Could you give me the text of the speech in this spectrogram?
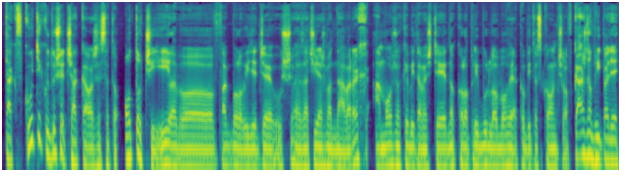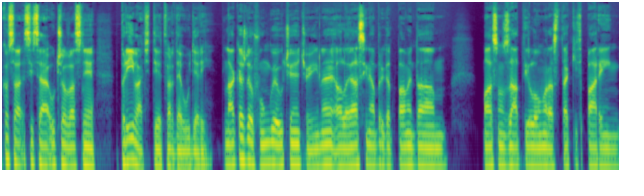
tak v kútiku duše čakal, že sa to otočí, lebo fakt bolo vidieť, že už začínaš mať návrh a možno keby tam ešte jedno kolo pribudlo, bohu, ako by to skončilo. V každom prípade, ako sa, si sa učil vlastne príjmať tie tvrdé údery. Na každého funguje určite niečo iné, ale ja si napríklad pamätám, mal som za tylom raz taký sparring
